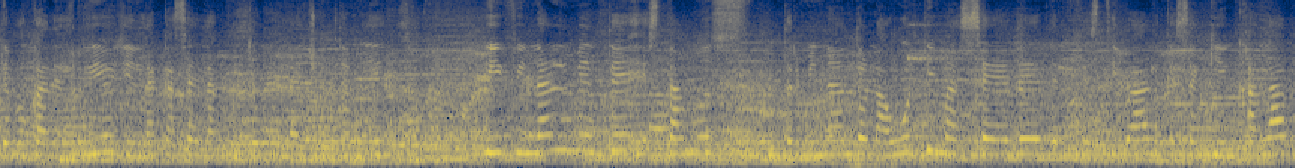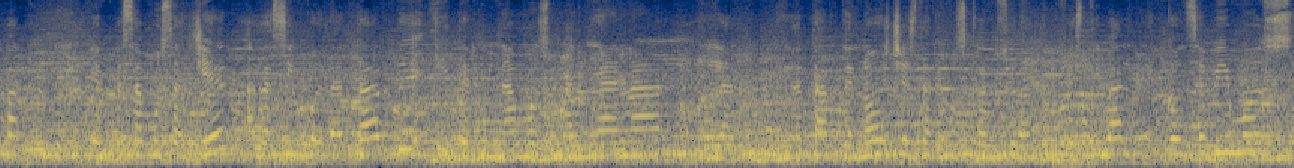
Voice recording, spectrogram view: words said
de Boca del Río y en la Casa de la Cultura. Y finalmente estamos terminando la última sede del festival que es aquí en Jalapa. Empezamos ayer a las 5 de la tarde y terminamos mañana en la, tarde-noche, estaremos clausurando el festival. Concebimos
